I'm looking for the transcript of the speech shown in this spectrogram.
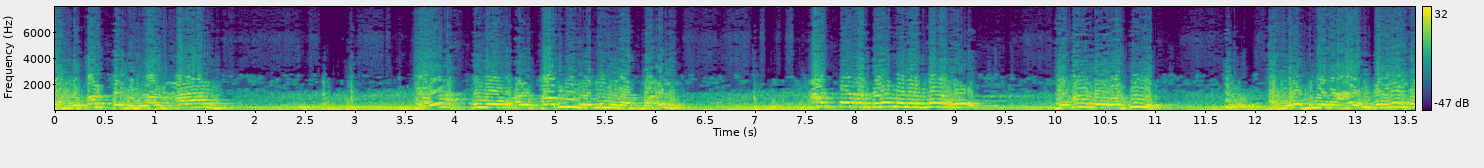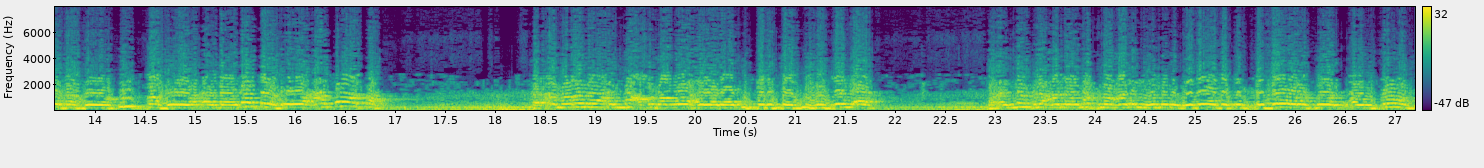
ونقصد الأرحام ويحكم القوي منا الضعيف. حتى أكرمنا الله بهذا الرسول الذي نعرف نسبه وصدقه وأمانته وعطاقه فأمرنا أن نعبد الله ولا نشرك به شيئا. وأن نخلع ما نحن عليه من عبادة الحجارة والأوثان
